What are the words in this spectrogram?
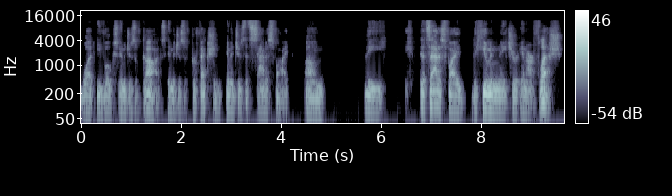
what evokes images of gods, images of perfection, images that satisfy um, the that satisfy the human nature in our flesh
